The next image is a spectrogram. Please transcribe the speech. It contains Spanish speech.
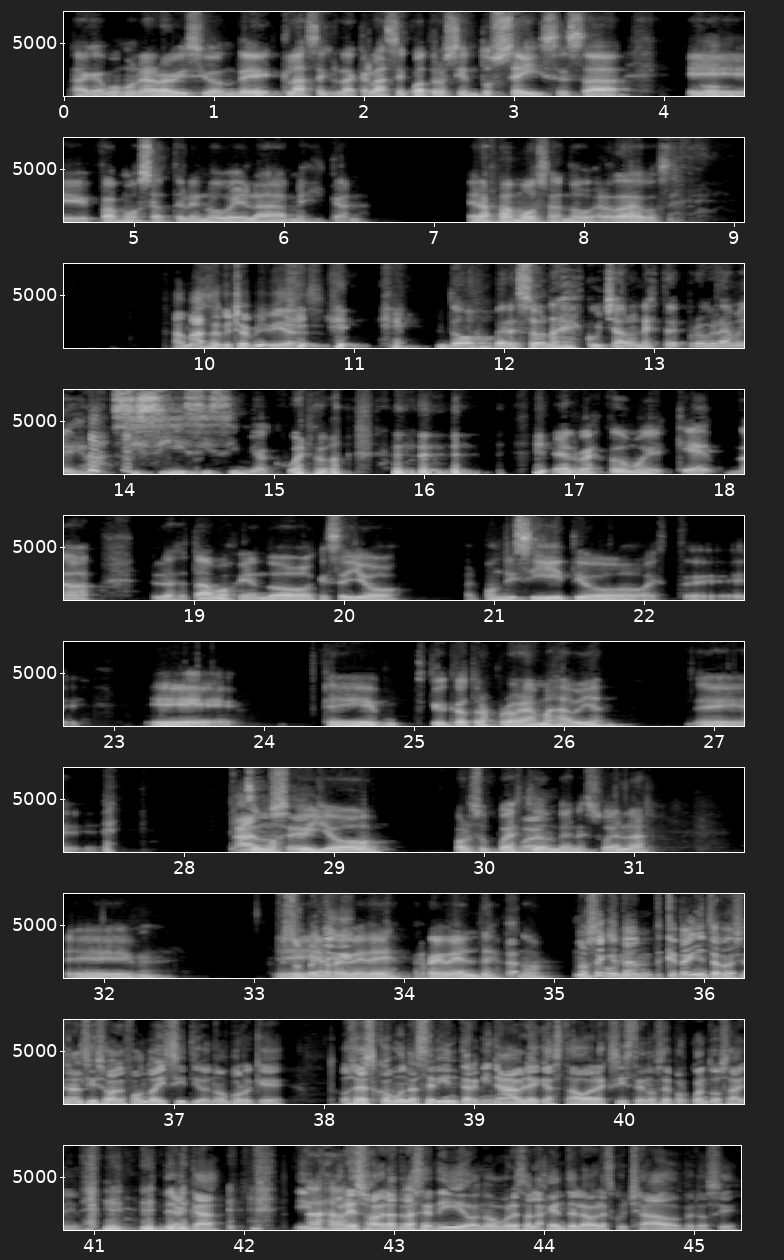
hagamos una revisión de clase, la clase 406, esa eh, famosa telenovela mexicana. Era famosa, ¿no? ¿Verdad? O Jamás escuché en mi vida eso. Dos personas escucharon este programa y dijeron, ah, sí, sí, sí, sí, me acuerdo. El resto como que, ¿qué? No, los estábamos viendo, qué sé yo, el Pondicitio, este, eh, eh, ¿qué, ¿qué, otros programas había? Eh, ah, somos tú y yo, por supuesto, en Venezuela. Eh, eh RBD, Rebelde, ah, ¿no? No sé qué tan, qué tan, internacional se hizo al fondo hay sitio, ¿no? Porque, o sea, es como una serie interminable que hasta ahora existe no sé por cuántos años de acá. Y por eso habrá trascendido, ¿no? Por eso la gente lo habrá escuchado, pero sí.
